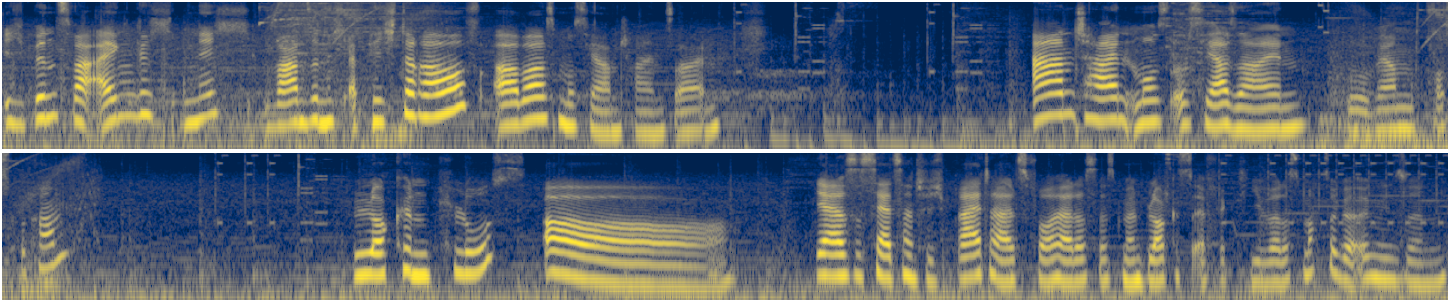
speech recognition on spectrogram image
Ich bin zwar eigentlich nicht wahnsinnig erpicht darauf, aber es muss ja anscheinend sein. Anscheinend muss es ja sein. So, wir haben Post bekommen. Locken Plus. Oh. Ja, es ist jetzt natürlich breiter als vorher. Das heißt, mein Block ist effektiver. Das macht sogar irgendwie Sinn.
